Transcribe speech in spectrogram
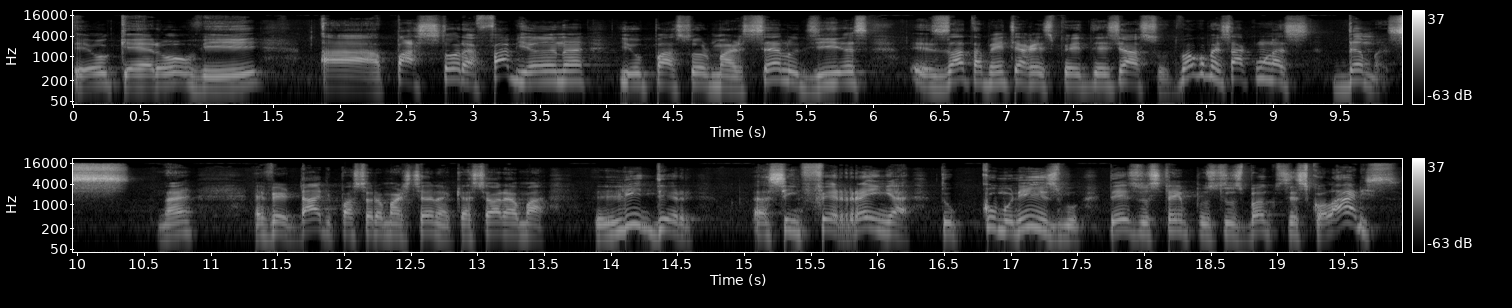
eu quero ouvir a pastora Fabiana e o pastor Marcelo Dias exatamente a respeito desse assunto. Vamos começar com as damas, né? É verdade, pastora Marciana, que a senhora é uma líder assim ferrenha do comunismo desde os tempos dos bancos escolares?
